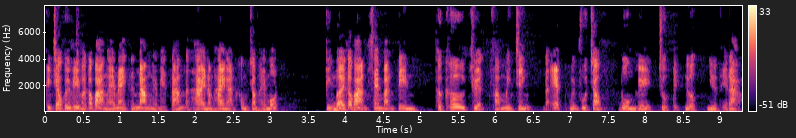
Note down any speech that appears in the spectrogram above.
Kính chào quý vị và các bạn ngày hôm nay thứ năm ngày 18 tháng 2 năm 2021. Kính mời các bạn xem bản tin thực hư chuyện Phạm Minh Chính đã ép Nguyễn Phú Trọng buông ghế chủ tịch nước như thế nào.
